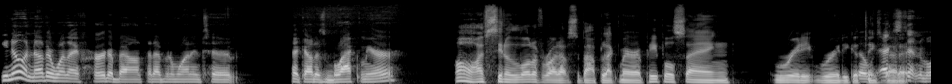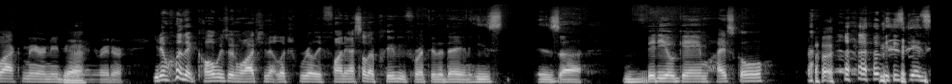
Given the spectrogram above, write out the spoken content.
you know another one i've heard about that i've been wanting to check out is black mirror Oh, I've seen a lot of write ups about Black Mirror. People saying really, really good so things about it. and black mirror need to Yeah. be on your radar you know one that colby's been watching that looks really funny i saw the preview for it the other day and he's is uh video game high school these kids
